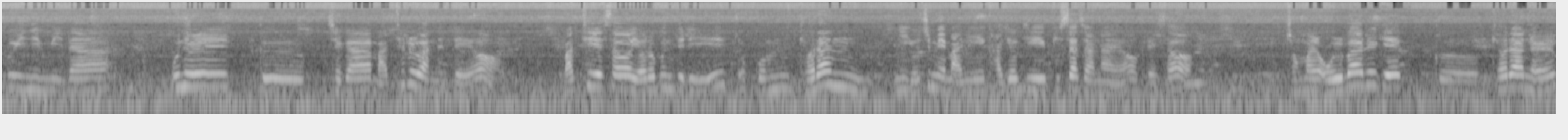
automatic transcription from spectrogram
부인입니다. 오늘 그 제가 마트를 왔는데요. 마트에서 여러분들이 조금 계란이 요즘에 많이 가격이 비싸잖아요. 그래서 정말 올바르게 그 계란을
